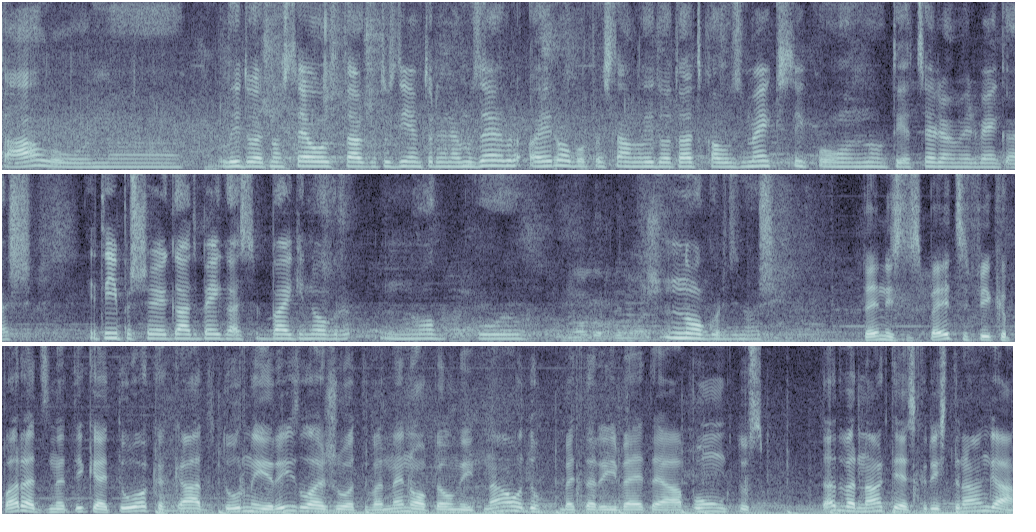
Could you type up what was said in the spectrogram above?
tālu. Un, uh, lidot no Seulas tagad uz diviem turnīriem uz Eiropu, pēc tam lidot atkal uz Meksiku. Un, nu, tie ceļojumi ir vienkārši, ja tīpaši gada beigās, baigi nogur, nogur, nogurdinoši. nogurdinoši. Tenisa specifika paredz ne tikai to, ka kādu turnīru izlaižot var nenopelnīt naudu, bet arī VTA punktus. Tad var nākties krist rangā.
